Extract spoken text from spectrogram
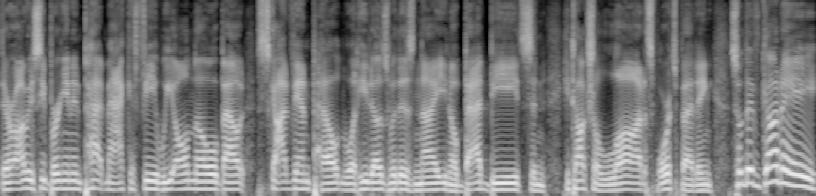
They're obviously bringing in Pat McAfee. We all know about Scott Van Pelt and what he does with his night, you know, bad beats, and he talks a lot of sports betting. So they've got a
